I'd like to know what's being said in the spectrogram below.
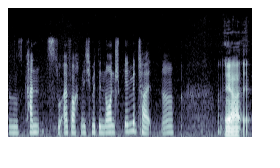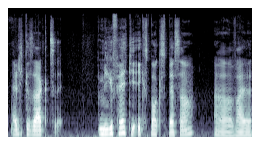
Sonst kannst du einfach nicht mit den neuen Spielen mithalten, ne? ja, ehrlich gesagt, mir gefällt die Xbox besser, äh, weil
